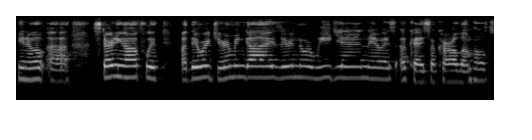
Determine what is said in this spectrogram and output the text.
you know uh, starting off with uh, there were german guys there were norwegian there was okay so Carl Lumholtz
